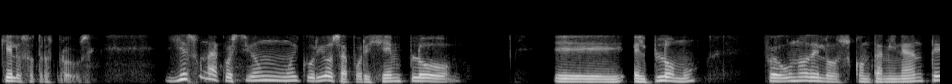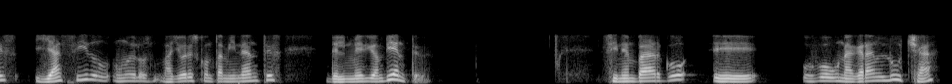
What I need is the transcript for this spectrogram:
que los otros producen. Y es una cuestión muy curiosa. Por ejemplo, eh, el plomo fue uno de los contaminantes y ha sido uno de los mayores contaminantes del medio ambiente. Sin embargo, eh, hubo una gran lucha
